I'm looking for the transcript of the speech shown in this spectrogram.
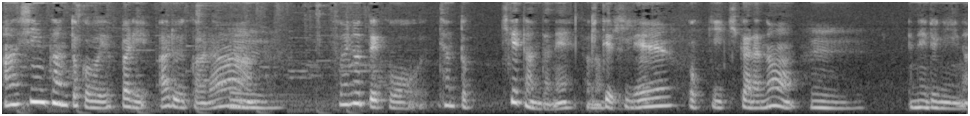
安心感とかはやっぱりあるから、うん。そういうのってこうちゃんと来てたんだね。その来てるね。木大きい木からの。うんエネルギーが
